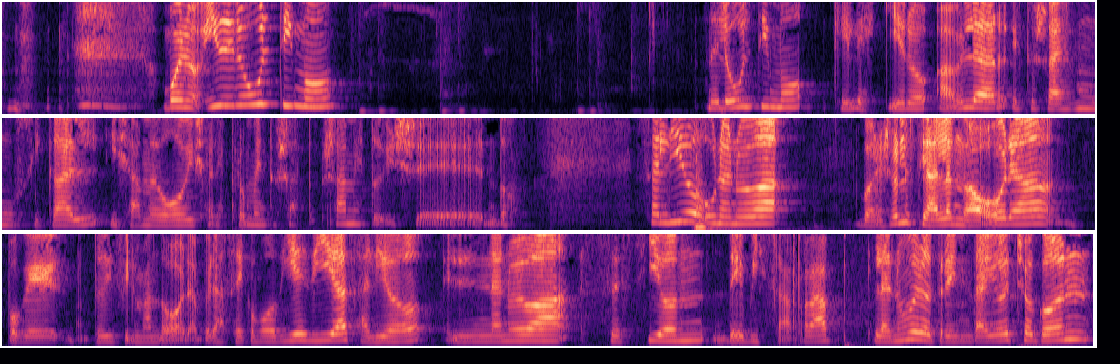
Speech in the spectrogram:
bueno, y de lo último de lo último que les quiero hablar, esto ya es musical y ya me voy, ya les prometo, ya, ya me estoy yendo. Salió una nueva, bueno, yo le estoy hablando ahora porque estoy filmando ahora, pero hace como 10 días salió la nueva sesión de Bizarrap, la número 38 con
